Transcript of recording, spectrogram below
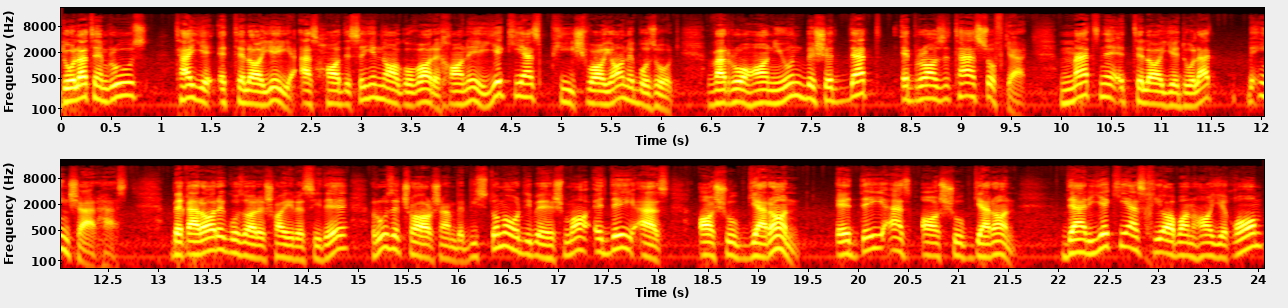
دولت امروز طی اطلاعیه از حادثه ناگوار خانه یکی از پیشوایان بزرگ و روحانیون به شدت ابراز تأسف کرد. متن اطلاعیه دولت به این شهر هست. به قرار گزارش های رسیده روز چهارشنبه 20 اردیبهشت ماه عده‌ای از آشوبگران عده‌ای از آشوبگران در یکی از خیابانهای قوم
